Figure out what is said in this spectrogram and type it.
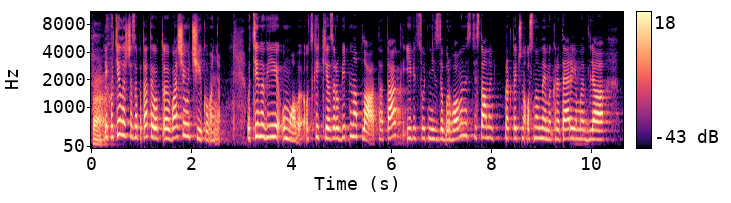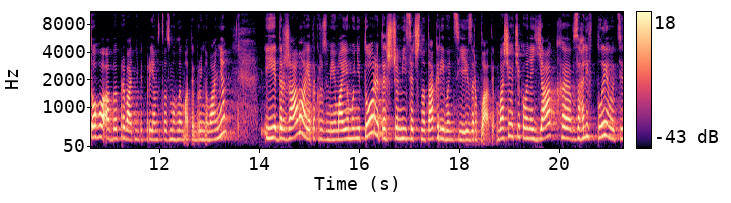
так. І хотіла ще запитати, от е, ваші очікування. Оці нові умови, оскільки заробітна плата, так і відсутність заборгованості стануть практично основними критеріями для того, аби приватні підприємства змогли мати бронювання. І держава, я так розумію, має моніторити щомісячно так рівень цієї зарплати. Ваші очікування, як е, взагалі вплинуть ці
